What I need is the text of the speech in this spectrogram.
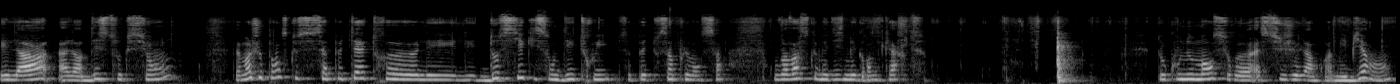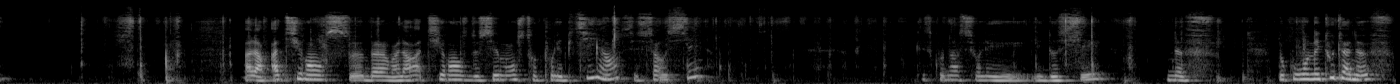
Et là, alors, destruction, ben moi je pense que ça peut être euh, les, dossiers qui sont détruits, ça peut être tout simplement ça. On va voir ce que me disent mes grandes cartes. Donc on nous ment sur euh, à ce sujet-là, quoi. Mais bien, hein. Alors, attirance, euh, ben voilà, attirance de ces monstres pour les petits, hein, c'est ça aussi. Qu'est-ce qu'on a sur les, dossiers? Neuf. Donc, on remet tout à neuf.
